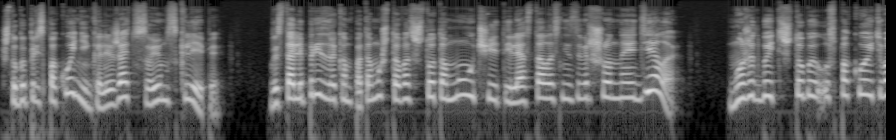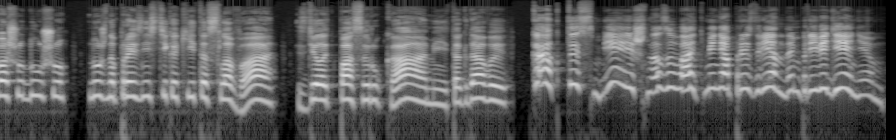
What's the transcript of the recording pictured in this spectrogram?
чтобы преспокойненько лежать в своем склепе? Вы стали призраком, потому что вас что-то мучает или осталось незавершенное дело? Может быть, чтобы успокоить вашу душу, нужно произнести какие-то слова, сделать пасы руками, и тогда вы... «Как ты смеешь называть меня презренным привидением?»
